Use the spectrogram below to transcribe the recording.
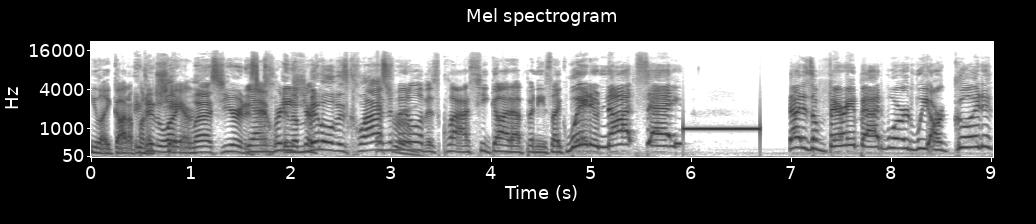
He like got up He on a it like chair last year in, his Yeah, pretty in the sure. middle of his classroom. In the middle of his class, he got up and he's like, "We do not say that is a very bad word. We are good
